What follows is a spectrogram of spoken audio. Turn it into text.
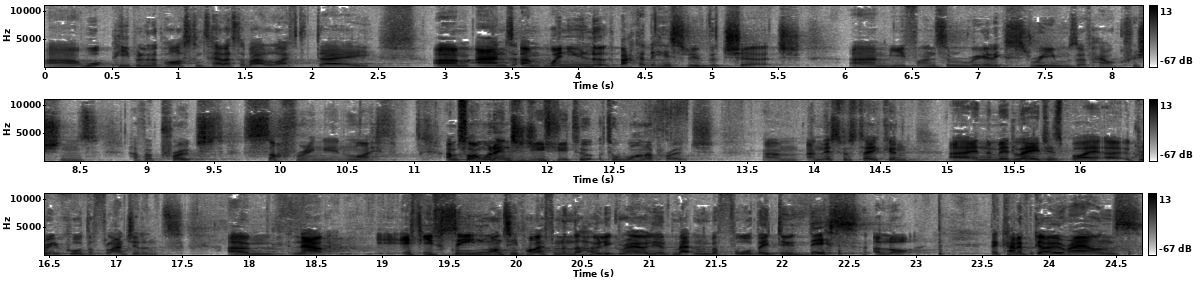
uh, what people in the past can tell us about life today. Um, and um, when you look back at the history of the church, um, you find some real extremes of how Christians have approached suffering in life. Um, so I want to introduce you to, to one approach. Um, and this was taken uh, in the Middle Ages by a group called the Flagellants. now, if you've seen Monty Python and the Holy Grail, you've met them before. They do this a lot. They kind of go around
